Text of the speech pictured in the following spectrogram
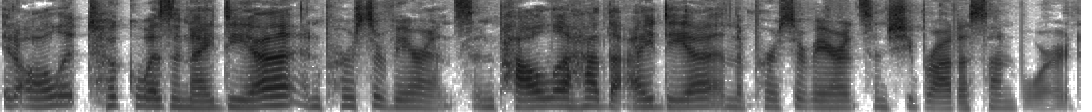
it all it took was an idea and perseverance. And Paula had the idea and the perseverance, and she brought us on board.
